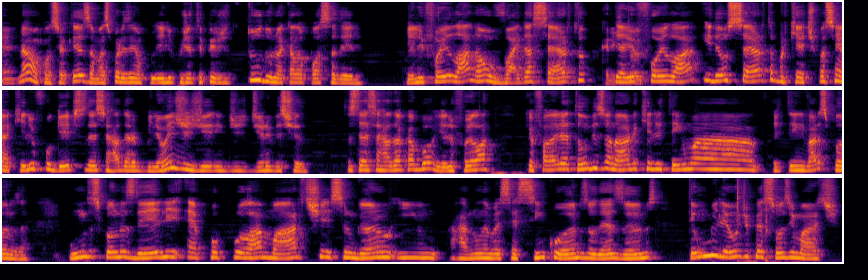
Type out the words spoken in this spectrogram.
né? Não, com certeza, mas por exemplo, ele podia ter perdido tudo naquela aposta dele. Ele foi lá, não, vai dar certo. E aí Acreditou? foi lá e deu certo, porque, tipo assim, aquele foguete, se desse errado, era bilhões de, di- de dinheiro investido. Então, se desse errado, acabou. E ele foi lá. Porque eu falo, ele é tão visionário que ele tem uma. Ele tem vários planos, né? Um dos planos dele é popular Marte, se não me engano, em. Ah, não lembro se é 5 anos ou 10 anos. Ter um milhão de pessoas em Marte.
